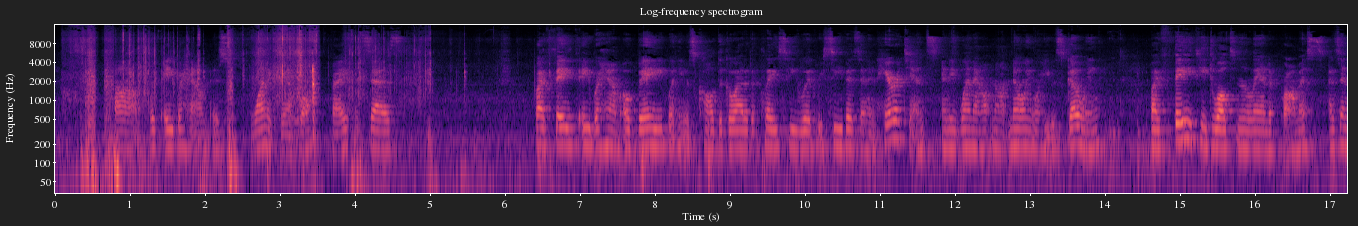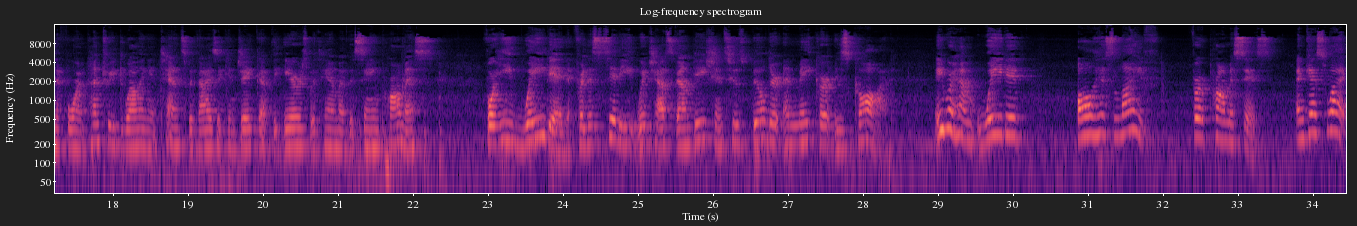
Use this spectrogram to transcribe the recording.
um, with Abraham is one example, right? It says, by faith, Abraham obeyed when he was called to go out of the place he would receive as an inheritance, and he went out not knowing where he was going. By faith, he dwelt in the land of promise, as in a foreign country, dwelling in tents with Isaac and Jacob, the heirs with him of the same promise. For he waited for the city which has foundations, whose builder and maker is God. Abraham waited all his life for promises. And guess what?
